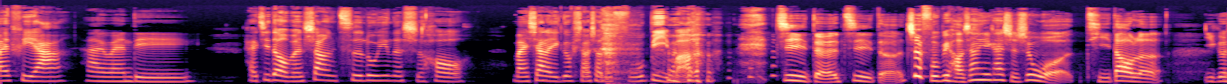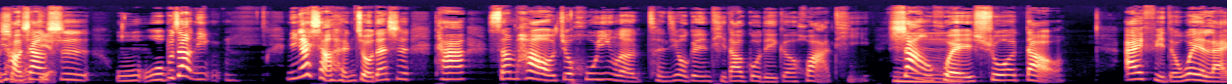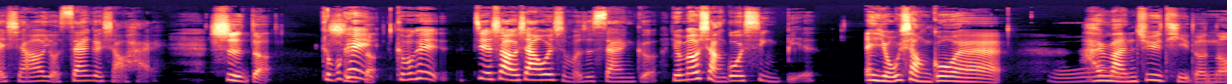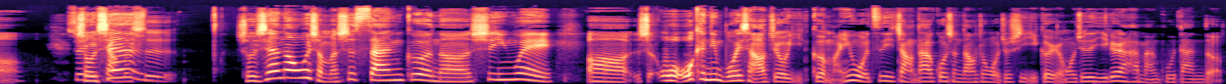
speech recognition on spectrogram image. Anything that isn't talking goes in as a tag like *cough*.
Ivy 啊，Hi Wendy，还记得我们上次录音的时候埋下了一个小小的伏笔吗？*laughs* 记得记得，这伏笔好像一开始是我提到了一个，你好像是我我不知道你，你应该想很久，但是他 somehow 就呼应了曾经我跟你提到过的一个话题。嗯、上回说到 Ivy 的未来想要有三个小孩，是的。可不可以？可不可以介绍一下为什么是三个？有没有想过性别？哎，有想过哎，哦，还蛮具体的呢。首先是，首先呢，为什么是三个呢？是因为呃，是我我肯定不会想要只有一个嘛，因为我自己长大过程当中，我就是一个人，我觉得一个人还蛮孤单的。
